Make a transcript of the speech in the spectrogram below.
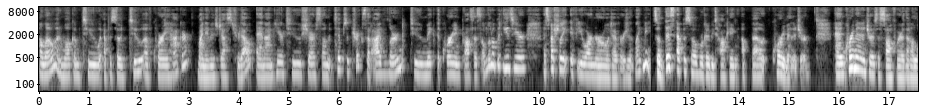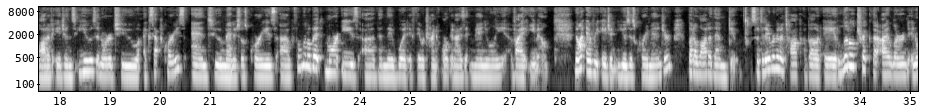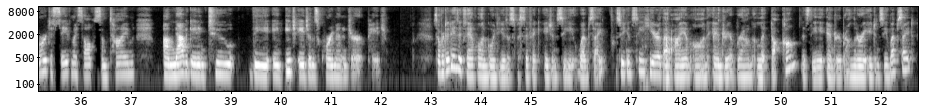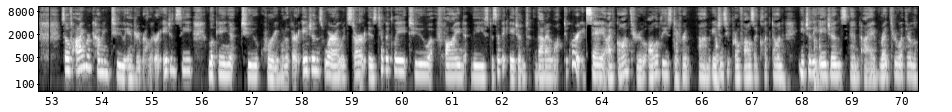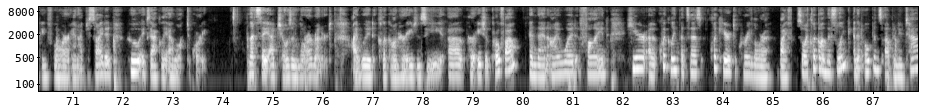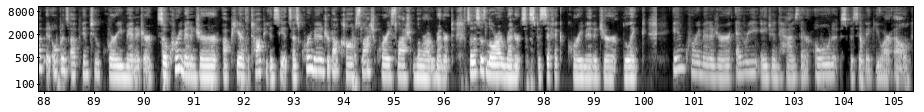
Hello and welcome to episode two of Query Hacker. My name is Jes Trudel and I'm here to share some tips and tricks that I've learned to make the querying process a little bit easier, especially if you are neurodivergent like me. So this episode, we're going to be talking about Query Manager. And Query Manager is a software that a lot of agents use in order to accept queries and to manage those queries uh, with a little bit more ease uh, than they would if they were trying to organize it manually via email. Not every agent uses Query Manager Manager, but a lot of them do. So today we're going to talk about a little trick that I learned in order to save myself some time um, navigating to the each agent's Query Manager page. So for today's example, I'm going to use a specific agency website. So you can see here that I am on AndreaBrownLit.com. It's the Andrea Brown Literary Agency website. So if I were coming to Andrea Brown Literary Agency looking to query one of their agents, where I would start is typically to find the specific agent that I want to query. Say I've gone through all of these different um, agency profiles. I clicked on each of the agents and I've read through what they're looking for and I've decided who exactly I I want to query. Let's say I've chosen Laura Rennert. I would click on her agency, uh, her agent profile, and then I would find here a quick link that says click here to query Laura by. So I click on this link and it opens up a new tab. It opens up into Query Manager. So Query Manager up here at the top, you can see it says querymanager.com slash query slash Laura Rennert. So this is Laura Rennert's specific Query Manager link. In Query Manager, every agent has their own specific URL.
